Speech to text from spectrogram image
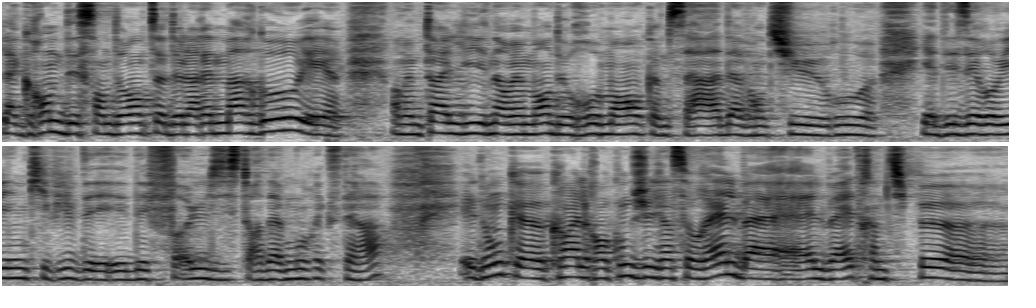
la grande descendante de la reine Margot et en même temps elle lit énormément de romans comme ça, d'aventures où il y a des héroïnes qui vivent des, folles histoires d'amour, etc. Et donc, euh, quand elle rencontre Julien Sorel, bah, elle va être un petit peu. Euh,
